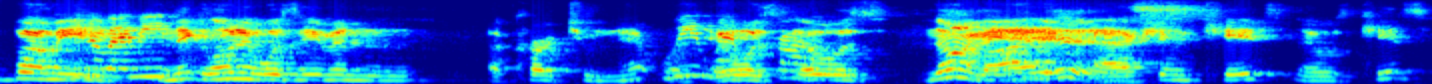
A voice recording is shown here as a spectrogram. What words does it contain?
but I mean, you know what I mean? Nickelodeon wasn't even a cartoon network. We it went was it from- was no i mean live it is action kids. It was kids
